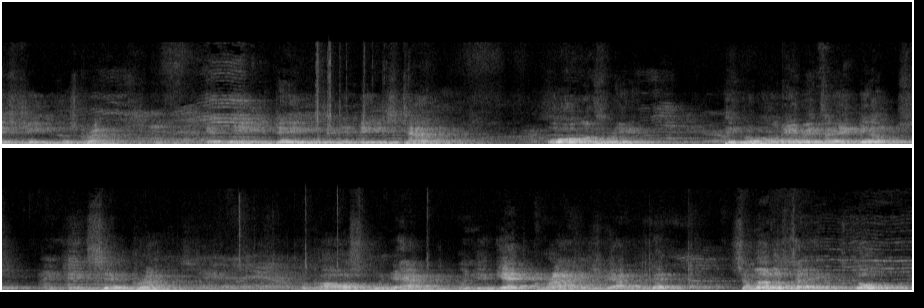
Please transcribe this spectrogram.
It's Jesus Christ. In these days and in these times, all my friends, people want everything else except Christ. Because when you have when you get Christ, you have to let some other things go.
